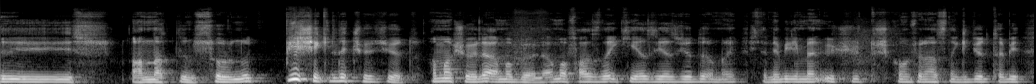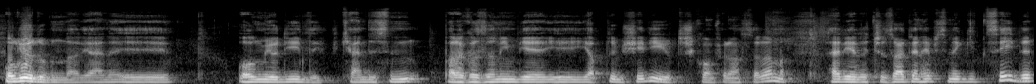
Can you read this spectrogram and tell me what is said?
e, anlattığım sorunu bir şekilde çözüyordu. Ama şöyle ama böyle ama fazla iki yazı yazıyordu ama işte ne bileyim ben üç yurt dışı konferansına gidiyordu tabii oluyordu bunlar yani e, olmuyor değildi. Kendisinin para kazanayım diye e, yaptığı bir şey değil yurt dışı konferansları ama her yere zaten hepsine gitseydi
